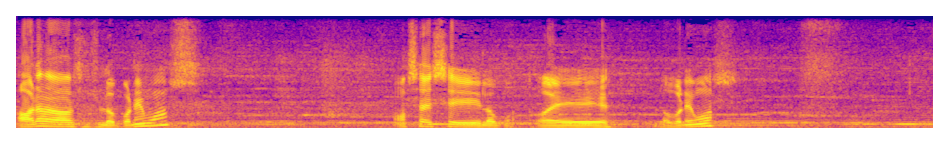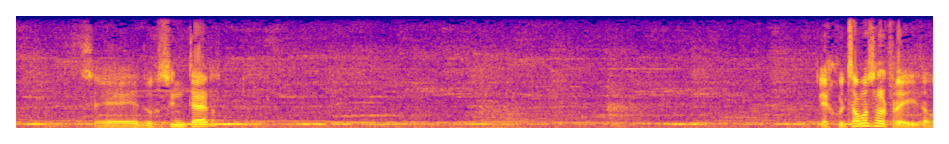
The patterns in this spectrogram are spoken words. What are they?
ahora os lo ponemos. Vamos a ver si lo, eh, lo ponemos. Se Dux Inter. Y escuchamos a Alfredito.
